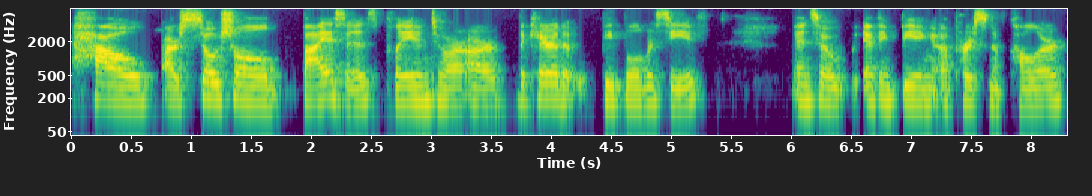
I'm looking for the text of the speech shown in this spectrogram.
how our social biases play into our, our the care that people receive. And so I think being a person of color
